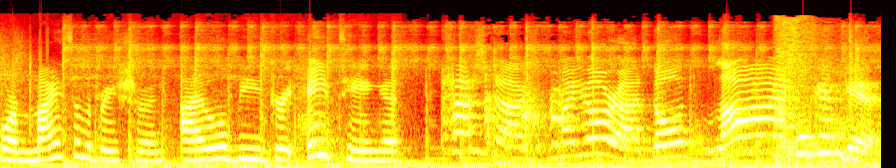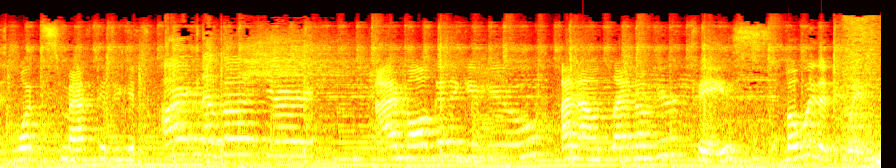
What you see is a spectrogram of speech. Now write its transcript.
For my celebration, I will be creating hashtag Mayora don't lie. Who can guess what smack did you get? Art about your... I'm all gonna give you an outline of your face, but with a twist.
